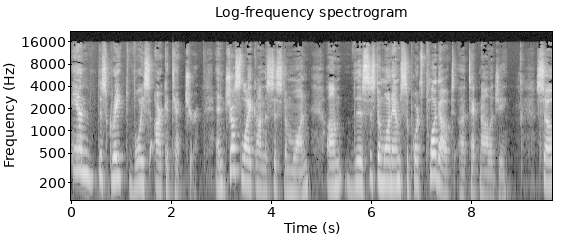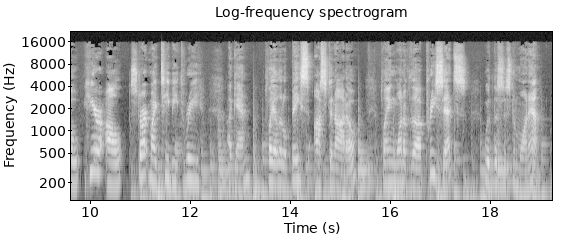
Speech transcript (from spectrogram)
and this great voice architecture. And just like on the System 1, um, the System 1M supports plug-out uh, technology. So here I'll start my TB3 again, play a little bass ostinato, playing one of the presets with the System 1M.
